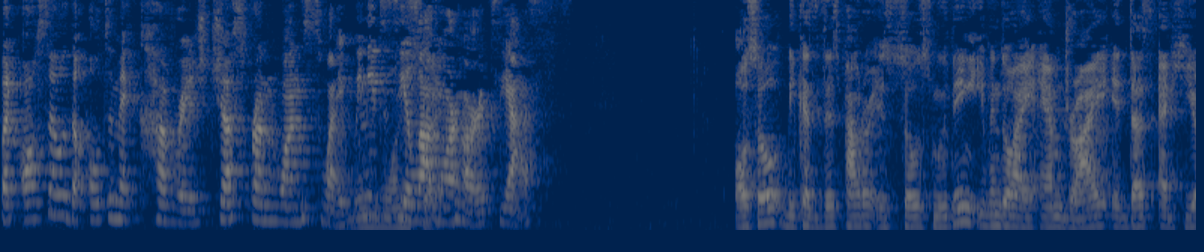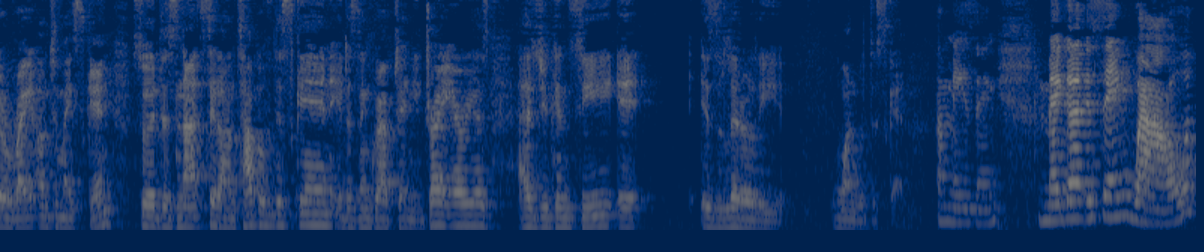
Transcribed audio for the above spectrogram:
but also the ultimate coverage just from one swipe. We need to One see a lot more hearts, yes. Also, because this powder is so smoothing, even though I am dry, it does adhere right onto my skin. So it does not sit on top of the skin. It doesn't grab to any dry areas. As you can see, it is literally one with the skin. Amazing. Mega is saying, wow.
